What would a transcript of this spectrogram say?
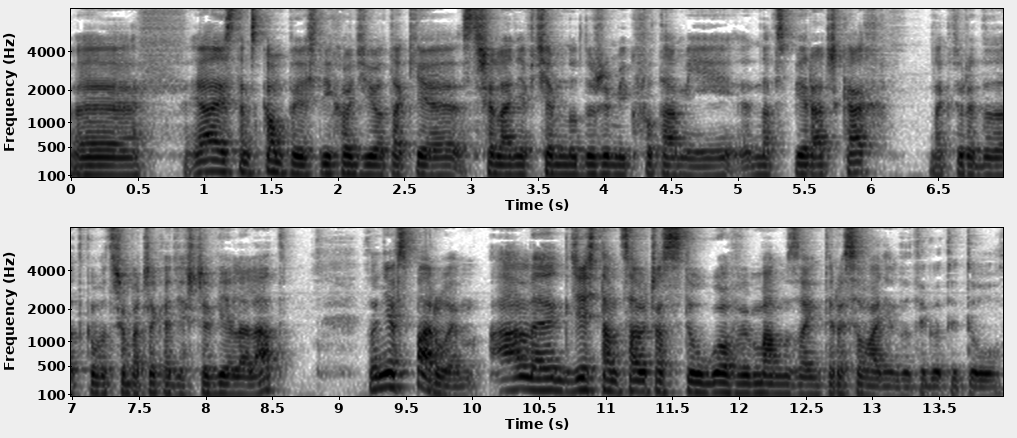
e, ja jestem skąpy, jeśli chodzi o takie strzelanie w ciemno dużymi kwotami na wspieraczkach, na które dodatkowo trzeba czekać jeszcze wiele lat to nie wsparłem, ale gdzieś tam cały czas z tyłu głowy mam zainteresowanie do tego tytułu.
